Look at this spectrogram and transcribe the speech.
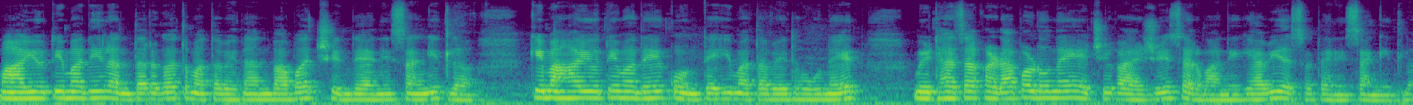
महायुतीमधील अंतर्गत मतभेदांबाबत शिंदे यांनी सांगितलं की महायुतीमध्ये कोणतेही मतभेद होऊ नयेत मिठाचा खडा पडू नये याची काळजी सर्वांनी घ्यावी असं त्यांनी सांगितलं.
